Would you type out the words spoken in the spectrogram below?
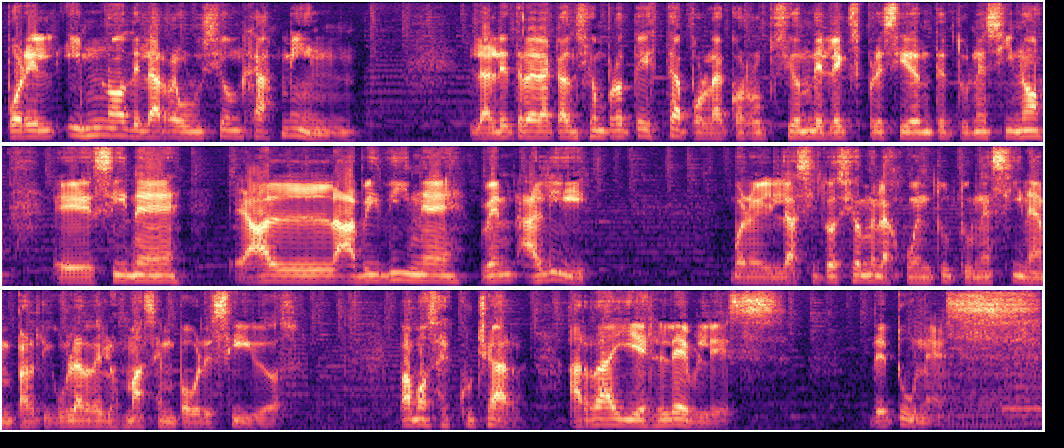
por el himno de la Revolución Jazmín. La letra de la canción protesta por la corrupción del expresidente tunecino eh, al-Abidine Ben Ali. Bueno, y la situación de la juventud tunecina, en particular de los más empobrecidos. Vamos a escuchar a Rayes Lebles de Túnez.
